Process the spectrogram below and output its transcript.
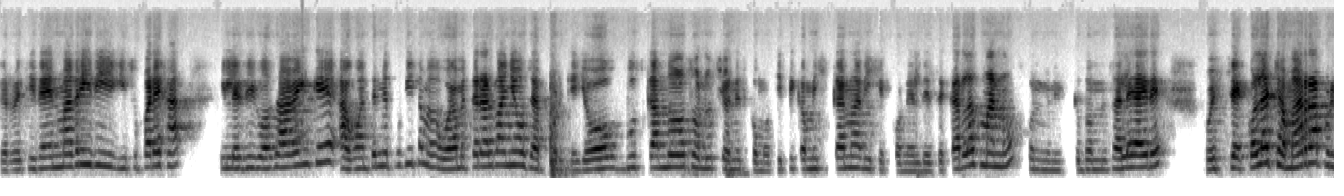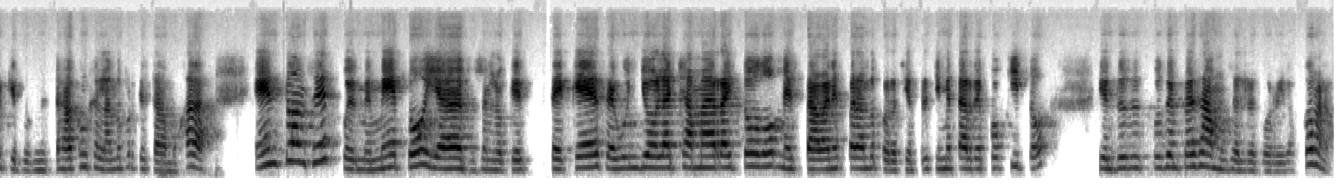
que reside en Madrid y, su pareja, y les digo, ¿saben qué? Aguántenme poquito, me voy a meter al baño, o sea, porque yo buscando soluciones como típica mexicana, dije, con el de secar las manos, con el, donde sale aire, pues seco la chamarra porque pues me estaba congelando porque estaba mojada. Entonces, pues me meto, ya pues en lo que sequé, según yo, la chamarra y todo, me estaban esperando, pero siempre sí me tardé poquito, y entonces, pues empezamos el recorrido. ¿Cómo no?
